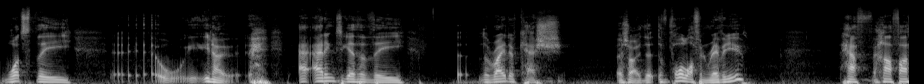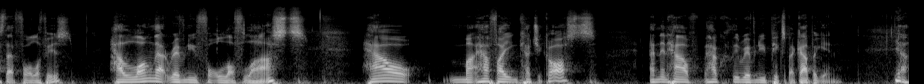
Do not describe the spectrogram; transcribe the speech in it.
what's the uh, you know, adding together the the rate of cash, uh, sorry, the, the fall off in revenue, how how fast that fall off is, how long that revenue fall off lasts, how mu- how far you can cut your costs, and then how how quickly revenue picks back up again Yeah.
